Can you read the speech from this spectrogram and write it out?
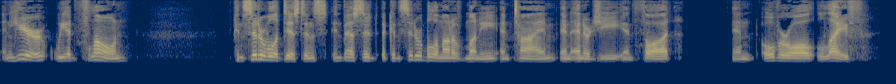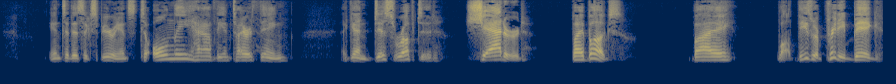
And here we had flown considerable distance, invested a considerable amount of money and time and energy and thought and overall life into this experience to only have the entire thing, again, disrupted, shattered by bugs. By, well, these were pretty big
